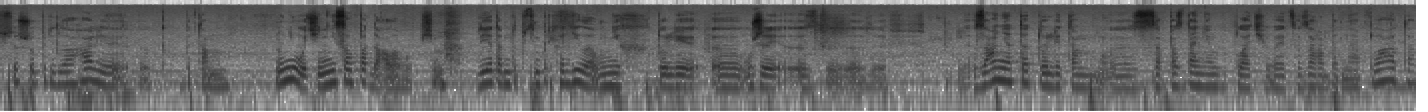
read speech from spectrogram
все, что предлагали, э, как бы там, ну, не очень, не совпадало, в общем. Я там, допустим, приходила, у них то ли э, уже э, занято, то ли там э, с запозданием выплачивается заработная плата.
